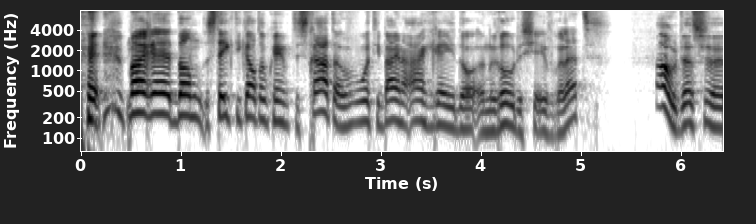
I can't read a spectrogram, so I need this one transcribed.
Maar dan steekt die kat op een gegeven moment de straat over. Wordt hij bijna aangereden door een rode Chevrolet. Oh, dat is eh,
